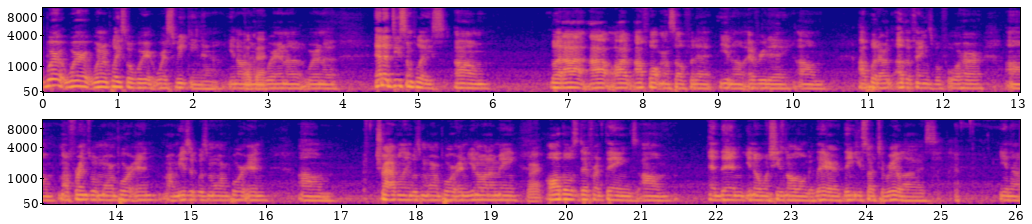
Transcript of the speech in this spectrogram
we're we're we're in a place where we're we're speaking now. You know, what I mean? We're in a we're in a in a decent place. Um but I I I, I fault myself for that, you know, every day. Um I put other things before her. Um my friends were more important, my music was more important. Um traveling was more important, you know what I mean? Right. All those different things. Um and then, you know, when she's no longer there, then you start to realize you know,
